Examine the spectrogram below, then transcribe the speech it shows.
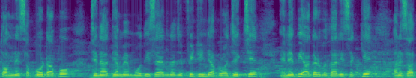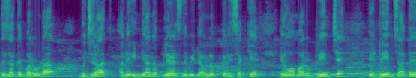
તો અમને સપોર્ટ આપો. જેનાથી અમે મોદી સાહેબના જે ફિટ ઇન્ડિયા પ્રોજેક્ટ છે, એને બી આગળ વધારી શકીએ. અને સાથે સાથે બરોડા ગુજરાત અને ઇન્ડિયાના પ્લેયર્સને બી ડેવલપ કરી શકીએ એવું અમારું ડ્રીમ છે. એ ડ્રીમ સાથે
